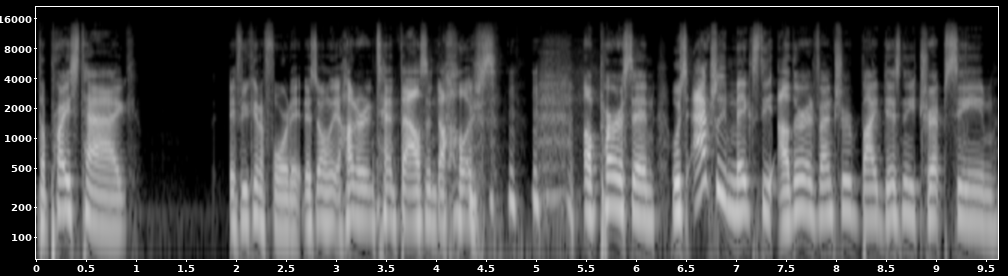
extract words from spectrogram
The price tag, if you can afford it, is only $110,000 a person, which actually makes the other Adventure by Disney trip seem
